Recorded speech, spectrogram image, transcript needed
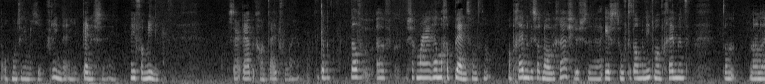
Ontmoetingen met je vrienden en je kennissen en je familie. Dus daar, daar heb ik gewoon tijd voor. Ik heb het wel uh, zeg maar helemaal gepland. Want op een gegeven moment is dat nodig. Hè? Als je dus, uh, eerst hoeft het allemaal niet, maar op een gegeven moment dan, dan uh,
